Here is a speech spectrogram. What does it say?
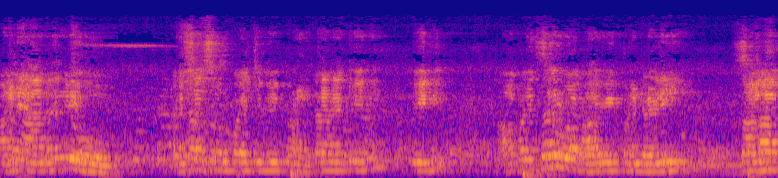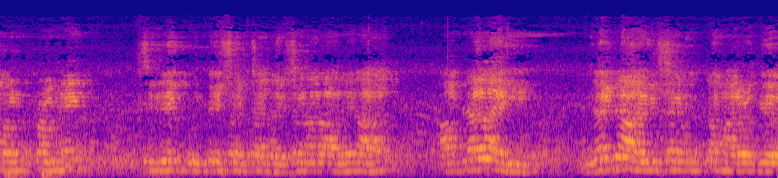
आणि आनंदी हो अशा स्वरूपाची मी प्रार्थना केली केली. आपण सर्व भाविक मंडळी सालाप्रमाणे श्रीदेव कुंतेश्वरच्या दर्शनाला आलेला आहात. आपल्यालाही उदंड आयुष्य उत्तम आरोग्य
